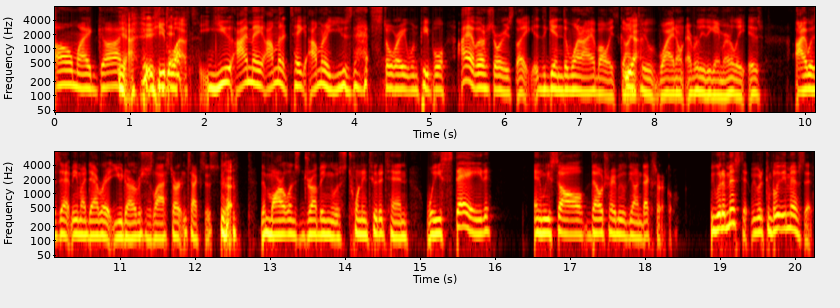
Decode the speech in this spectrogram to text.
oh my god. Yeah, he, left. you i may i'm gonna take i'm gonna use that story when people i have other stories like again the one i have always gone Yeah. to why i don't ever leave the game early is i was at me and my dad were at u darvish's last start in texas Okay. the marlins drubbing was 22 to 10 we stayed and we saw Beltre move the on deck circle we would have missed it. We would have completely missed it.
